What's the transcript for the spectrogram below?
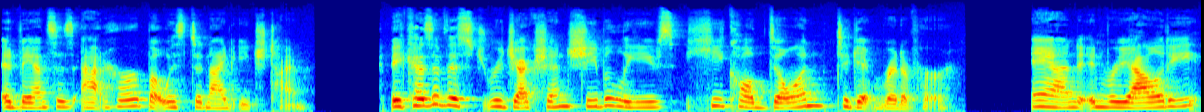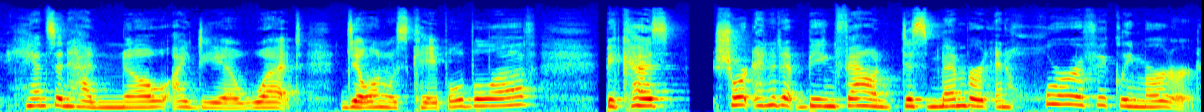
advances at her, but was denied each time. Because of this rejection, she believes he called Dillon to get rid of her. And in reality, Hansen had no idea what Dillon was capable of because Short ended up being found dismembered and horrifically murdered.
